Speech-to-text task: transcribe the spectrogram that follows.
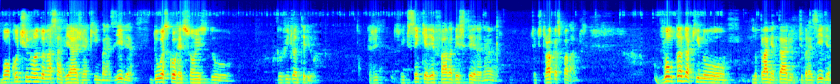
Bom, continuando a nossa viagem aqui em Brasília, duas correções do, do vídeo anterior. A gente, a gente sem querer fala besteira, né? A gente troca as palavras. Voltando aqui no, no planetário de Brasília,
